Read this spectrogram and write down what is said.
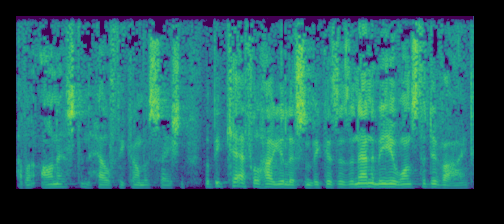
Have an honest and healthy conversation. But be careful how you listen because there's an enemy who wants to divide.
